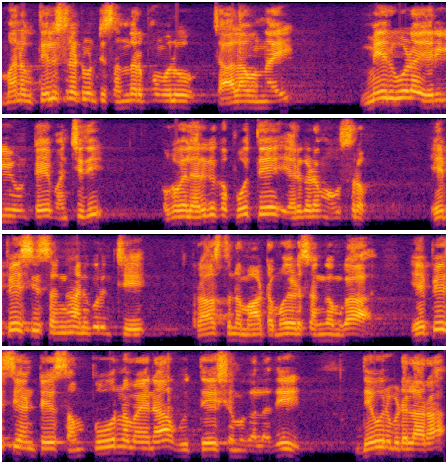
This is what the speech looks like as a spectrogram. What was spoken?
మనకు తెలిసినటువంటి సందర్భములు చాలా ఉన్నాయి. మీరు కూడా ఎరిగి ఉంటే మంచిది. ఒకవేళ ఎరగకపోతే ఎరగడం అవసరం. ఏపీసీ సంఘాన్ని గురించి రాస్తున్న మాట మొదటి సంఘంగా ఏపీసీ అంటే సంపూర్ణమైన ఉద్దేశము గలది. దేవుని బిడలారా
